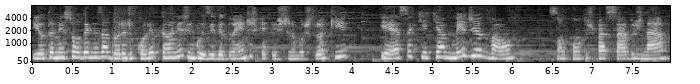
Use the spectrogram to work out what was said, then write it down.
E eu também sou organizadora de coletâneas, inclusive Duendes, que a Cristina mostrou aqui, e essa aqui que é a medieval. São contos passados na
